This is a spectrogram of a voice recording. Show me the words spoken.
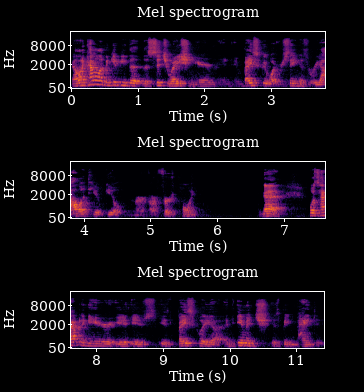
Now, like, kind of let me give you the, the situation here, and, and basically what you're seeing is the reality of guilt, our, our first point. That what's happening here is, is basically a, an image is being painted.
